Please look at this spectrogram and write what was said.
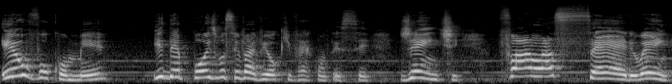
Eu vou comer e depois você vai ver o que vai acontecer. Gente, Fala sério, hein?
